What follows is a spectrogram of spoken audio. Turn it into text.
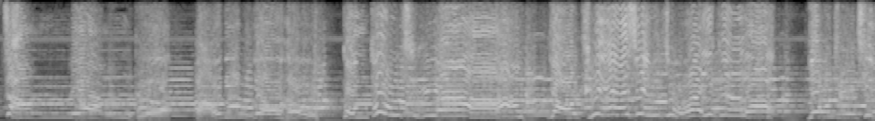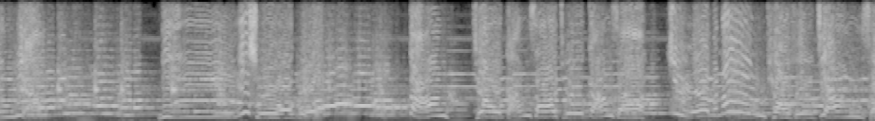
咱两个保定有共同叫干啥就干啥，绝不能挑肥拣瘦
